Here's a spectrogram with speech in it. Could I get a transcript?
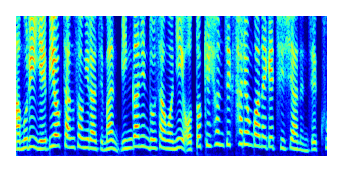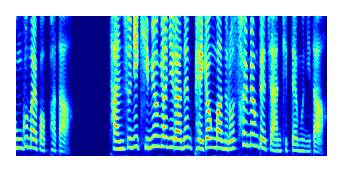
아무리 예비역 장성이라지만 민간인 노상원이 어떻게 현직 사령관에게 지시하는지 궁금할 법하다. 단순히 김용현이라는 배경만으로 설명되지 않기 때문이다.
